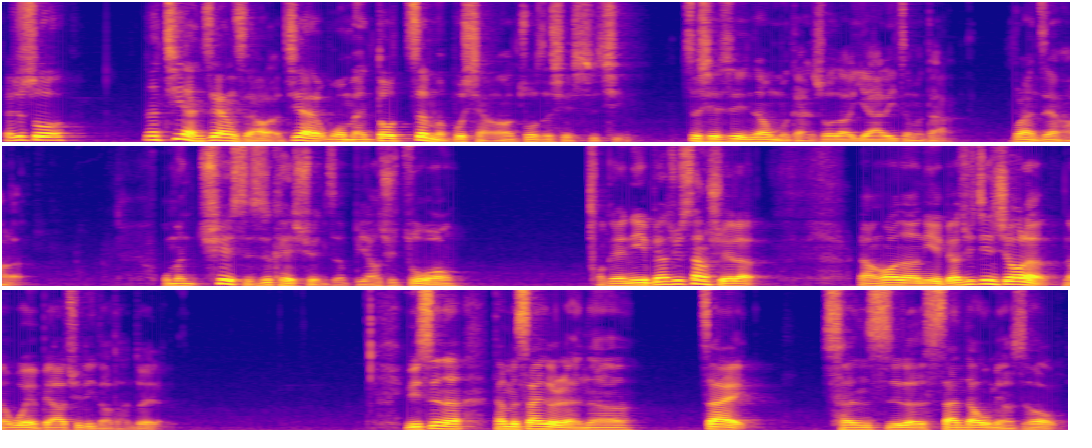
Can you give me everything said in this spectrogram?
他就说：“那既然这样子好了，既然我们都这么不想要做这些事情，这些事情让我们感受到压力这么大，不然这样好了，我们确实是可以选择不要去做哦。OK，你也不要去上学了，然后呢，你也不要去进修了，那我也不要去领导团队了。于是呢，他们三个人呢，在沉思了三到五秒之后，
